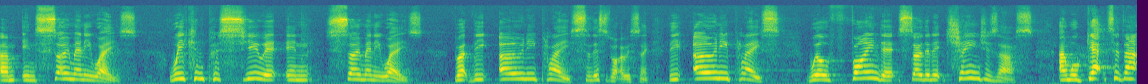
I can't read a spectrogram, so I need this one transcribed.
um, in so many ways. We can pursue it in so many ways. But the only place, and this is what I was saying, the only place we'll find it so that it changes us and we'll get to that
